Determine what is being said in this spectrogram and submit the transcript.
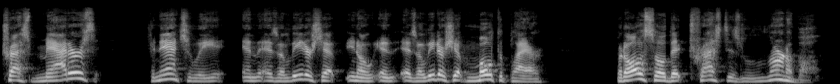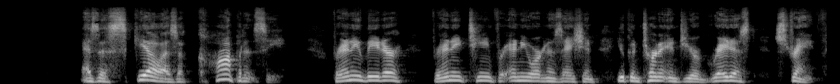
trust matters financially and as a leadership, you know, in, as a leadership multiplier, but also that trust is learnable as a skill, as a competency for any leader, for any team, for any organization. You can turn it into your greatest strength.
